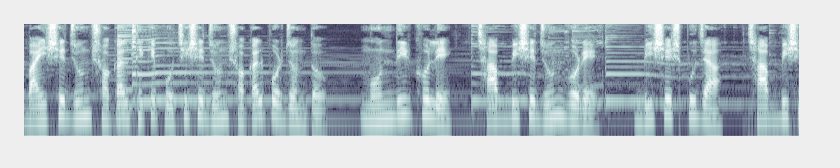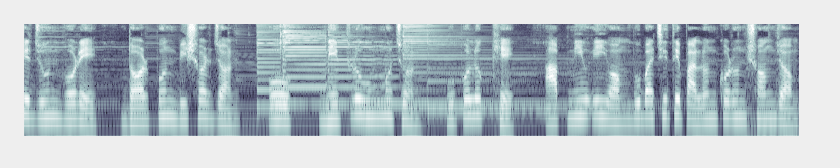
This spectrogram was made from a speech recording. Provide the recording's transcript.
বাইশে জুন সকাল থেকে পঁচিশে জুন সকাল পর্যন্ত। মন্দির খোলে, ছাব্বিশে জুন ভোরে। বিশেষ পূজা, ছাব্বিশে জুন ভোরে। দর্পণ বিসর্জন ও নেত্র উন্মোচন। উপলক্ষে, আপনিও এই অম্বুবাচিতে পালন করুন সংযম।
